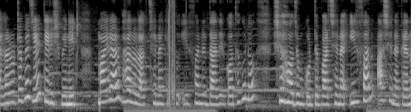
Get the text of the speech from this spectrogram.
এগারোটা বেজে তিরিশ মিনিট। মায়েরার ভালো লাগছে না কিছু। ইরফানের দাদির কথাগুলো সে হজম করতে পারছে না। ইরফান আসে না কেন?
